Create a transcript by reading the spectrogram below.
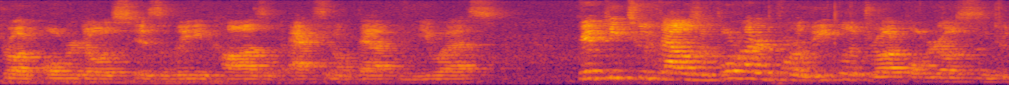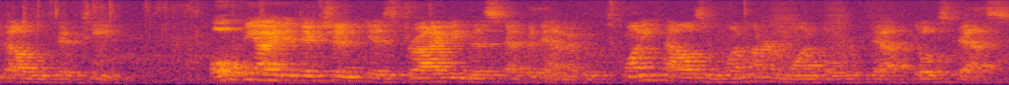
Drug overdose is the leading cause of accidental death in the U.S. 52,404 lethal drug overdoses in 2015. Opioid addiction is driving this epidemic with 20,101 overdose deaths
